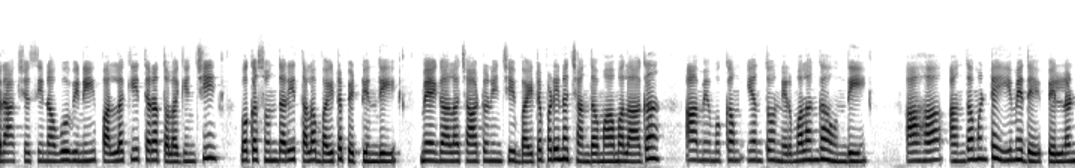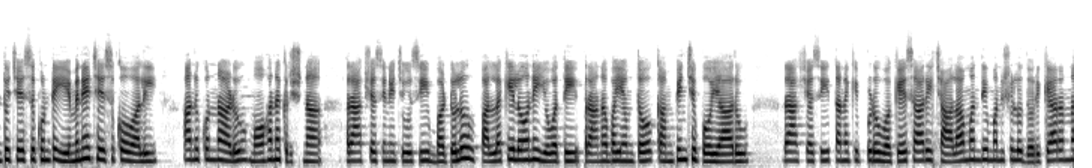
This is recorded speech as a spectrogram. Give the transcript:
రాక్షసి నవ్వు విని పల్లకి తెర తొలగించి ఒక సుందరి తల బయట పెట్టింది. మేఘాల చాటు నుంచి బయటపడిన చందమామలాగా ఆమె ముఖం ఎంతో నిర్మలంగా ఉంది. ఆహా అందమంటే ఈమెదే పెళ్ళంటూ చేసుకుంటే ఈమెనే చేసుకోవాలి అనుకున్నాడు మోహనకృష్ణ. రాక్షసిని చూసి భటులు పల్లకిలోని యువతి ప్రాణభయంతో కంపించిపోయారు. రాక్షసి తనకిప్పుడు ఒకేసారి చాలామంది మనుషులు దొరికారన్న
